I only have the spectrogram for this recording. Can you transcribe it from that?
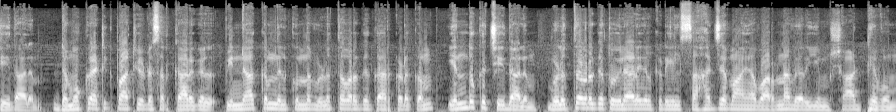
ചെയ്താലും ഡെമോക്രാറ്റിക് പാർട്ടിയുടെ സർക്കാരുകൾ പിന്നാക്കം നിൽക്കുന്ന വെളുത്ത വർഗക്കാർക്കടക്കം എന്തൊക്കെ ചെയ്താലും വെളുത്തവർഗ തൊഴിലാളികൾക്കിടയിൽ സഹജമായ വർണവെറിയും ഷാഠ്യവും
